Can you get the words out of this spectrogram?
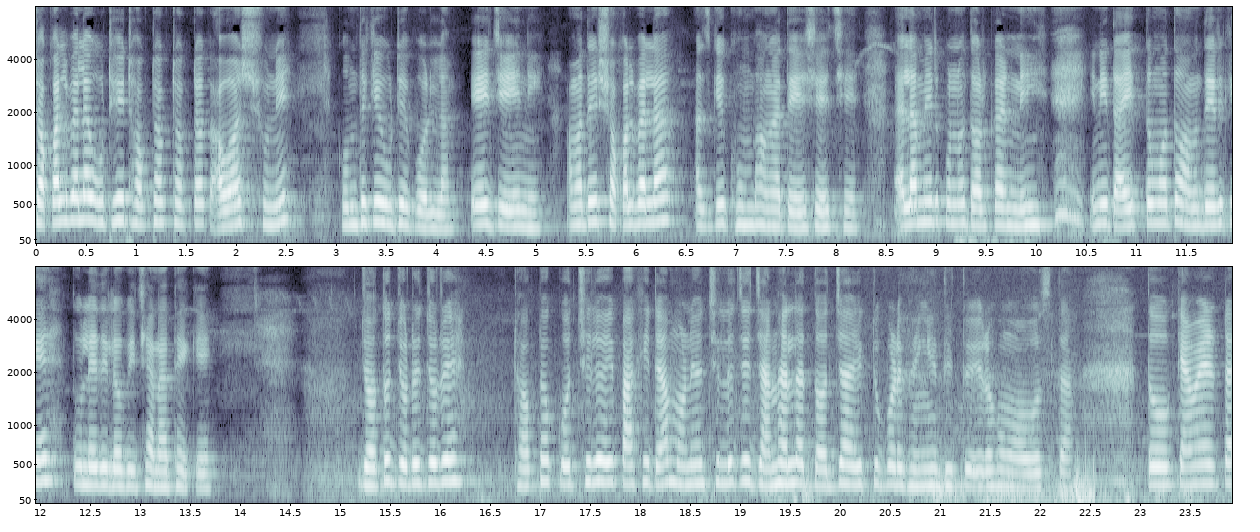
সকালবেলা উঠে ঠক ঠক ঠক ঠক আওয়াজ শুনে ঘুম থেকে উঠে পড়লাম। এই যে এনি, আমাদের সকালবেলা আজকে ঘুম ভাঙাতে এসেছে। অ্যালার্মের কোনো দরকার নেই। ইনি দায়িত্ব মতো আমাদেরকে তুলে দিল বিছানা থেকে। যত জোরে জোরে ঠক ঠক করছিল এই পাখিটা, মনে হচ্ছিল যে জানালার দরজা একটু পরে ভেঙে দিত, এরকম অবস্থা। তো ক্যামেরাটা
